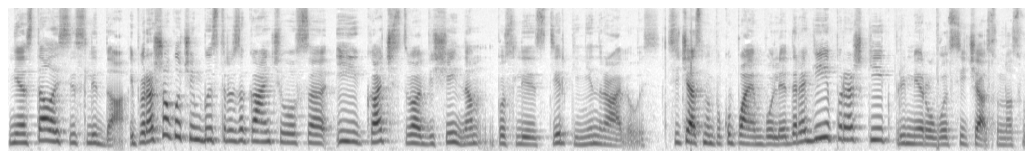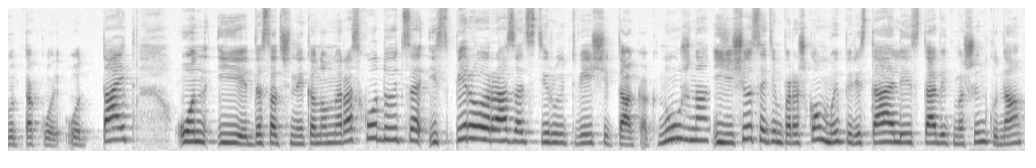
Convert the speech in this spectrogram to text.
не осталось и следа. И порошок очень быстро заканчивался, и качество вещей нам после стирки не нравилось. Сейчас мы покупаем более дорогие порошки, к примеру, вот сейчас у нас вот такой от Tide, он и достаточно экономно расходуется, и с первого раза отстирывает вещи так, как нужно. И еще с этим порошком мы перестали ставить машинку на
